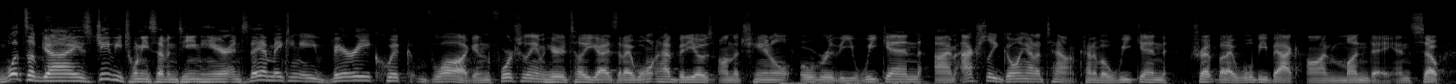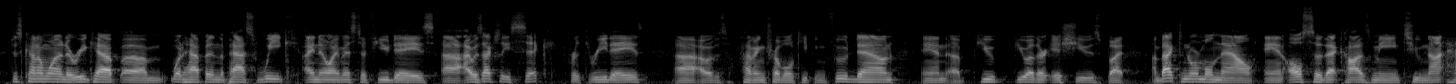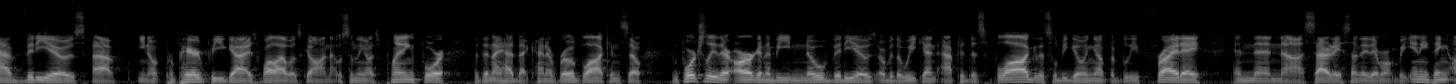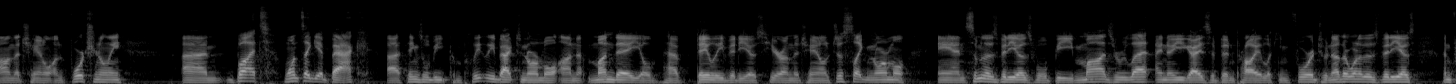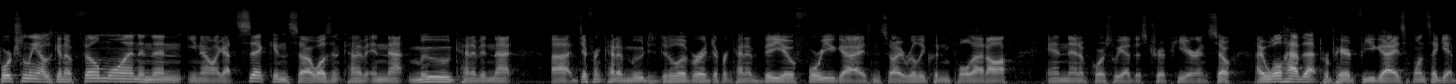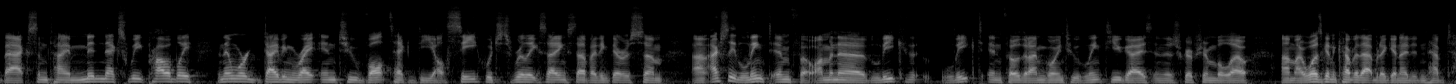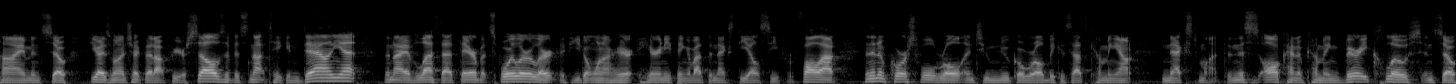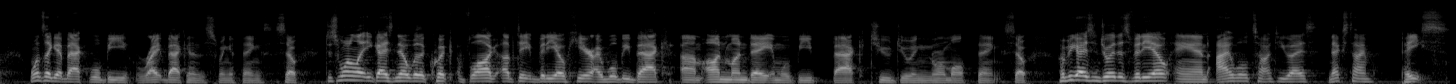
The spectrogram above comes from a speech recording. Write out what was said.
What's up guys, JV2017 here, and today I'm making a very quick vlog, and unfortunately I'm here to tell you guys that I won't have videos on the channel over the weekend. I'm actually going out of town, kind of a weekend trip, but I will be back on Monday, and so just kind of wanted to recap um, what happened in the past week. I know I missed a few days. Uh, I was actually sick for three days. Uh, I was having trouble keeping food down and a few few other issues, but I'm back to normal now. And also that caused me to not have videos, uh, you know, prepared for you guys while I was gone. That was something I was planning for, but then I had that kind of roadblock, and so unfortunately there are going to be no videos over the weekend after this vlog. This will be going up, I believe, Friday, and then uh, Saturday, Sunday there won't be anything on the channel, unfortunately. Um, but once I get back, uh, things will be completely back to normal on Monday. You'll have daily videos here on the channel just like normal. And some of those videos will be mods roulette. I know you guys have been probably looking forward to another one of those videos. Unfortunately, I was going to film one and then, you know, I got sick. And so I wasn't kind of in that mood, kind of in that uh, different kind of mood to deliver a different kind of video for you guys. And so I really couldn't pull that off. And then, of course, we have this trip here. And so I will have that prepared for you guys once I get back sometime mid next week, probably. And then we're diving right into Vault-Tec DLC, which is really exciting stuff. I think there was some um, actually linked info. I'm going to leak leaked info that I'm going to link to you guys in the description below. Um, I was going to cover that, but again, I didn't have time. And so if you guys want to check that out for yourselves, if it's not taken down yet, then I have left that there. But spoiler alert, if you don't want to hear, hear anything about the next DLC for Fallout. And then, of course, we'll roll into Nuka World because that's coming out next month. And this is all kind of coming very close. And so once I get back, we'll be right back into the swing of things. So just want to let you guys know with a quick vlog update video here. I will be back um, on Monday and we'll be back to doing normal things. So hope you guys enjoyed this video and I will talk to you guys next time. Peace.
